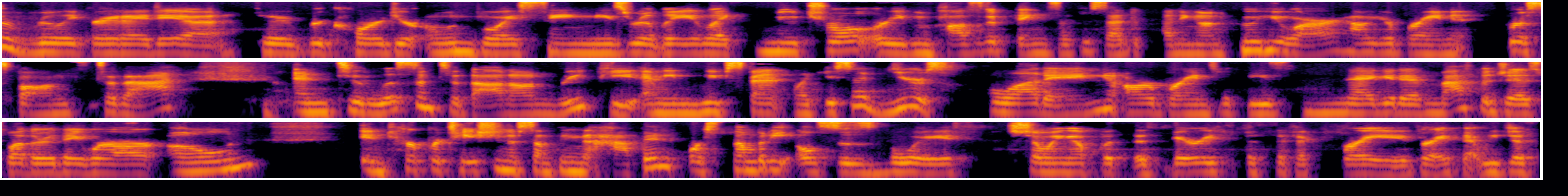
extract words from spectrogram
It's a really great idea to record your own voice saying these really like neutral or even positive things, like you said, depending on who you are, how your brain responds to that, and to listen to that on repeat. I mean, we've spent, like you said, years flooding our brains with these negative messages, whether they were our own interpretation of something that happened or somebody else's voice showing up with this very specific phrase, right? That we just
